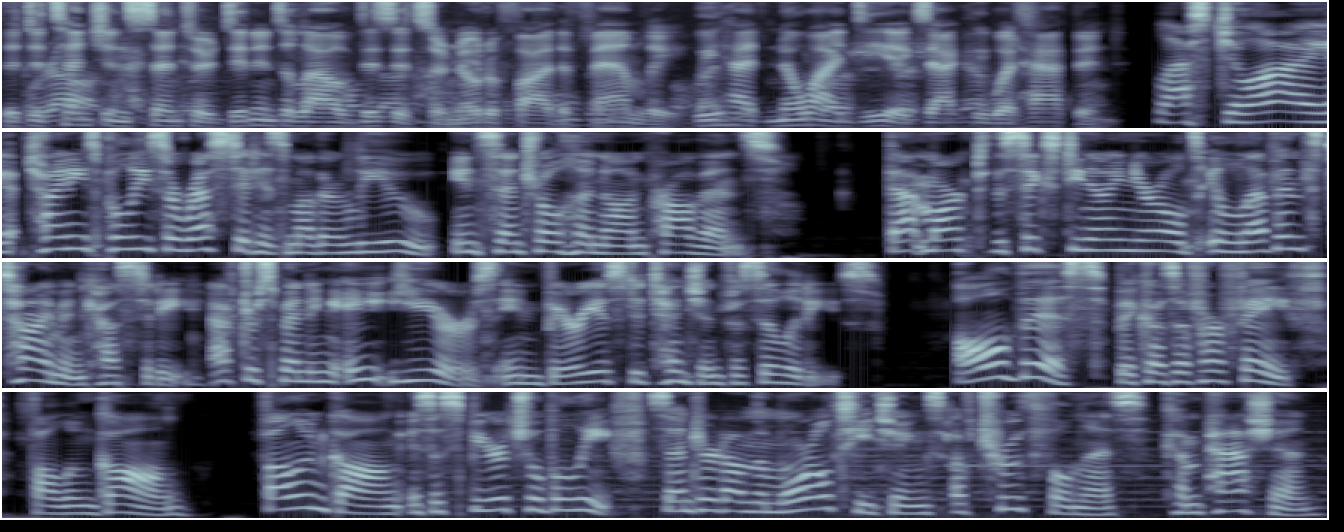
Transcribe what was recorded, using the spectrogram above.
the detention center didn't allow visits or notify the family. We had no idea exactly what happened. Last July, Chinese police arrested his mother Liu in central Henan province. That marked the 69 year old's 11th time in custody after spending eight years in various detention facilities. All this because of her faith, Falun Gong. Falun Gong is a spiritual belief centered on the moral teachings of truthfulness, compassion,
